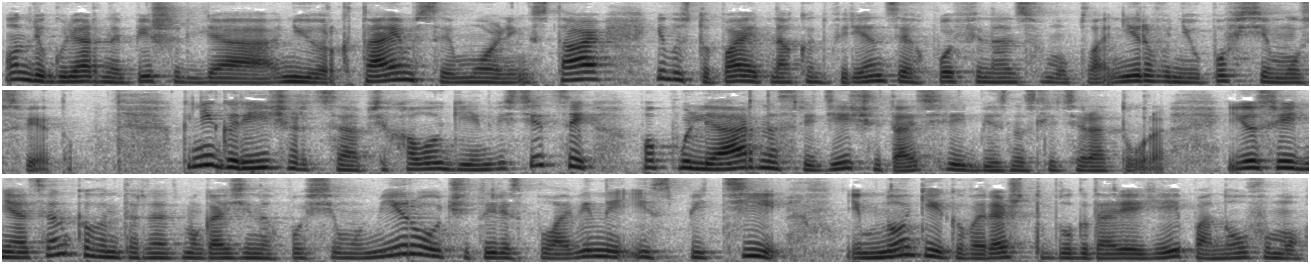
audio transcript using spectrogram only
Он регулярно пишет для New York Times и Morning Star и выступает на конференциях по финансовому планированию по всему свету. Книга Ричардса «Психология инвестиций» популярна среди читателей бизнес-литературы. Ее средняя оценка в интернет-магазинах по всему миру 4,5 из 5, и многие говорят, что благодаря ей по-новому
